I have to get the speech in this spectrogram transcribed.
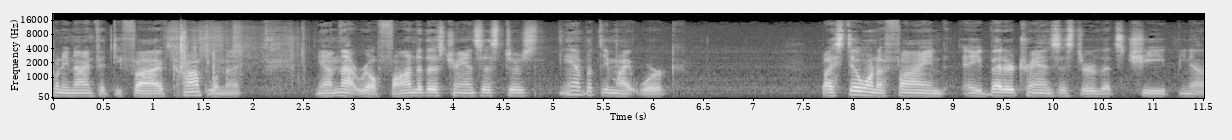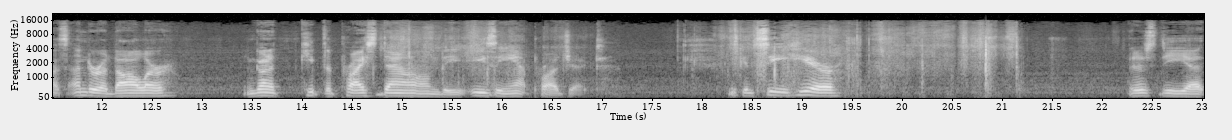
2955 complement. Yeah, I'm not real fond of those transistors. Yeah, but they might work. But I still want to find a better transistor that's cheap. You know, it's under a dollar. I'm going to keep the price down on the EZ Amp project. You can see here, there's the uh,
